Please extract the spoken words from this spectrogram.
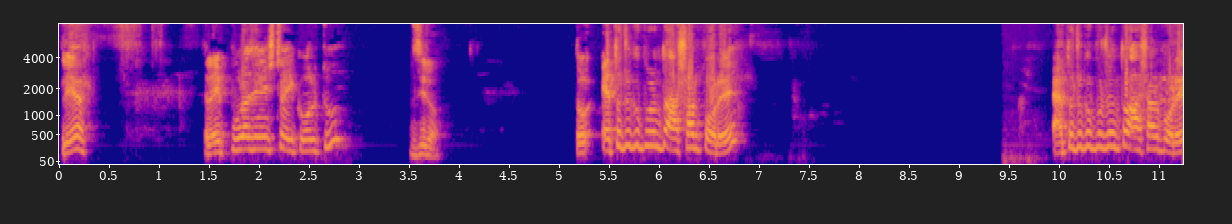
ক্লিয়ার তাহলে এই পুরো জিনিসটা ইকুয়াল টু জিরো তো এতটুকু পর্যন্ত আসার পরে, এতটুকু পর্যন্ত আসার পরে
